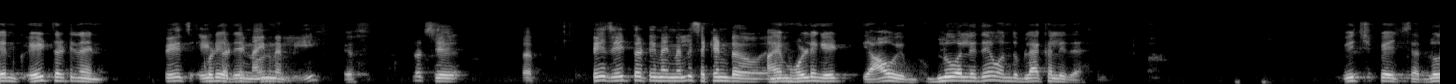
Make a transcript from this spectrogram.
ಏನ್ eight thirty nine page eight thirty nine ನಲ್ಲಿ yes let's say page eight thirty nine ನಲ್ಲಿ second I am holding at ಯಾವ ಬ್ಲೂ ಅಲ್ಲಿದೆ ಒಂದು ಬ್ಲಾಕ್ ಅಲ್ಲಿದೆ which page sir blue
